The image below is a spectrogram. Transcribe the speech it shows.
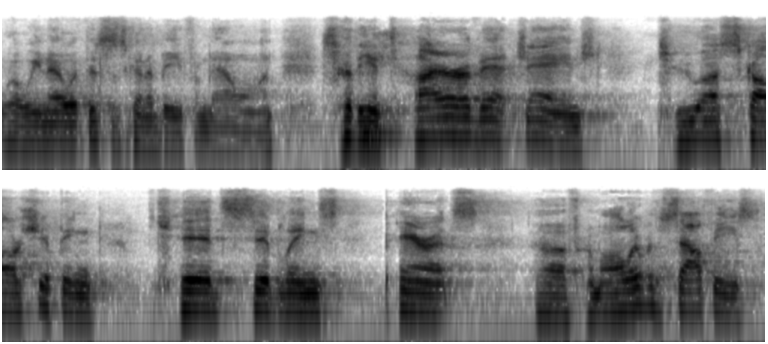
well, we know what this is going to be from now on. So the entire event changed to us scholarshiping kids, siblings, parents uh, from all over the Southeast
